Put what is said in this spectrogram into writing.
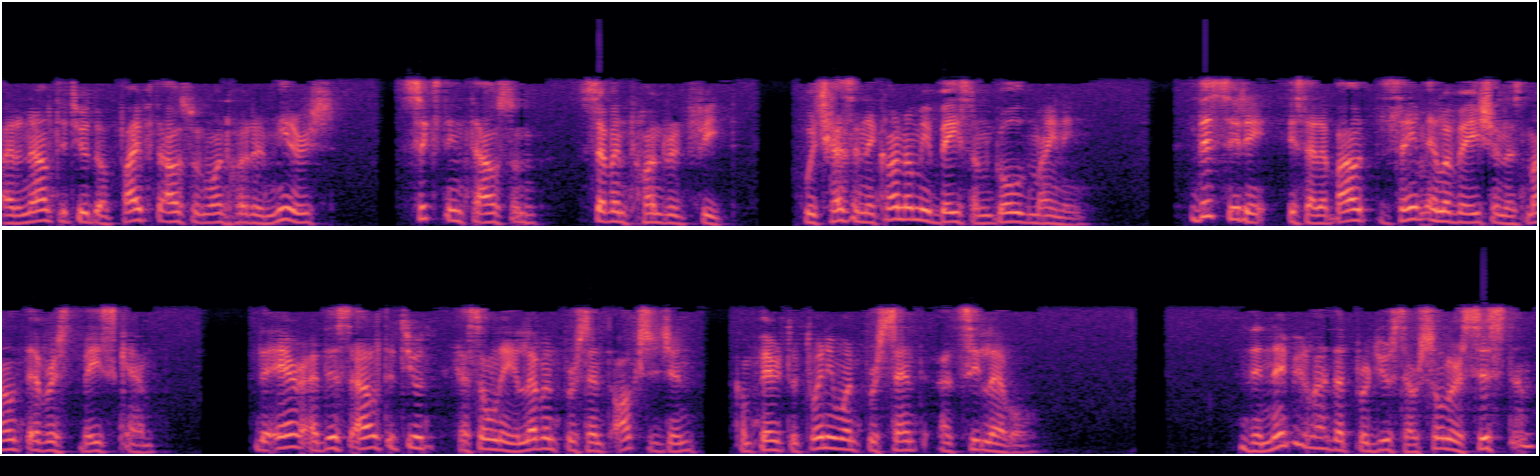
at an altitude of 5,100 meters, 16,700 feet which has an economy based on gold mining. This city is at about the same elevation as Mount Everest Base Camp. The air at this altitude has only 11% oxygen compared to 21% at sea level. The nebula that produced our solar system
